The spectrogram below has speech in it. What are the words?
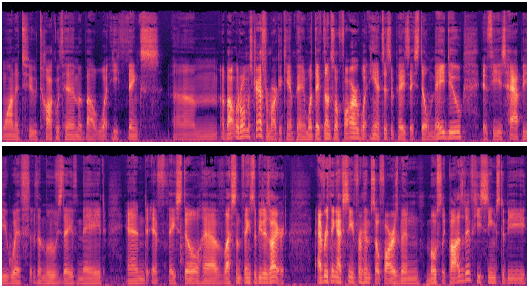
Wanted to talk with him about what he thinks um, about the Roma's transfer market campaign, what they've done so far, what he anticipates they still may do, if he's happy with the moves they've made, and if they still have less some things to be desired. Everything I've seen from him so far has been mostly positive. He seems to be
